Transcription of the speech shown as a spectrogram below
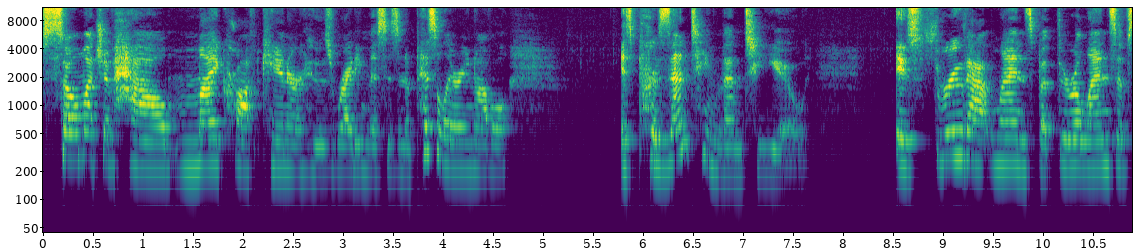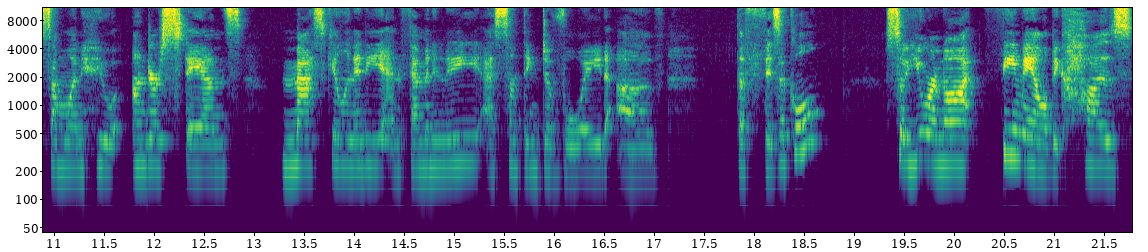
So much of how Mycroft Canner, who's writing this as an epistolary novel, is presenting them to you is through that lens, but through a lens of someone who understands masculinity and femininity as something devoid of the physical. So you are not female because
